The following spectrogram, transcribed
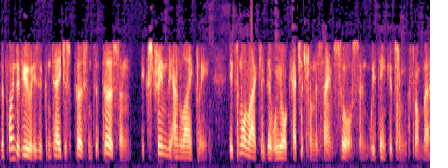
the point of view, is it contagious person to person? Extremely unlikely. It's more likely that we all catch it from the same source, and we think it's from from uh,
